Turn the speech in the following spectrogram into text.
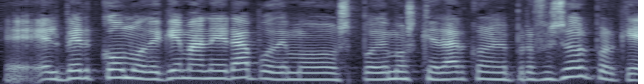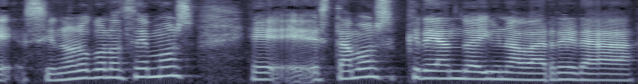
el ver cómo, de qué manera podemos podemos quedar con el profesor, porque si no lo conocemos, estamos creando ahí una barrera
